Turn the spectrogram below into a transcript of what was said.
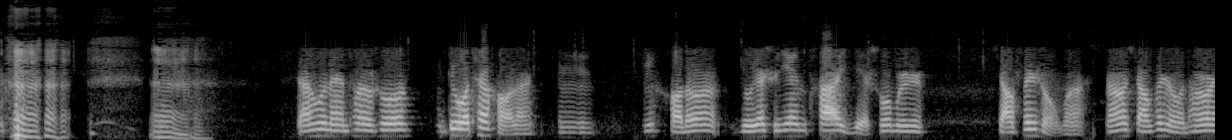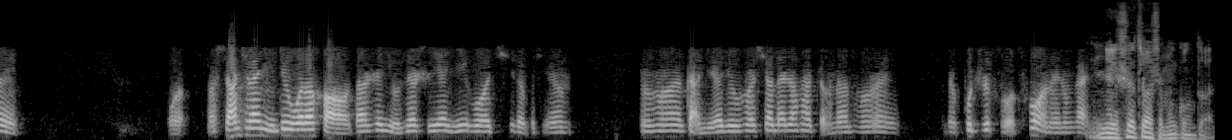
嗯。然后呢，他就说你对我太好了，嗯，你好的有些时间他也说不是。想分手嘛，然后想分手，他说嘞，我我想起来你对我的好，但是有些时间你给我气的不行，就是说感觉就是说现在让他整的，他说嘞，不知所措那种感觉。你是做什么工作的？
